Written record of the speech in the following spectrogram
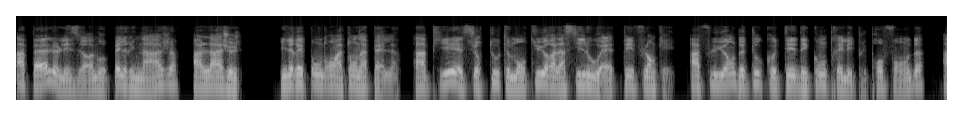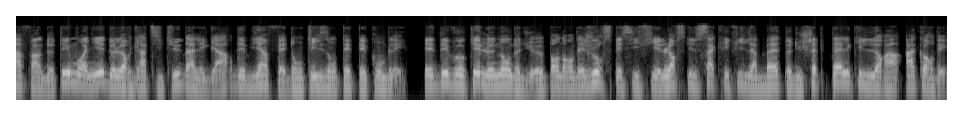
Appelle les hommes au pèlerinage, à l'âge. Ils répondront à ton appel, à pied et sur toute monture à la silhouette et flanquée, affluant de tous côtés des contrées les plus profondes, afin de témoigner de leur gratitude à l'égard des bienfaits dont ils ont été comblés et d'évoquer le nom de Dieu pendant des jours spécifiés lorsqu'ils sacrifient la bête du cheptel qu'il leur a accordé.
